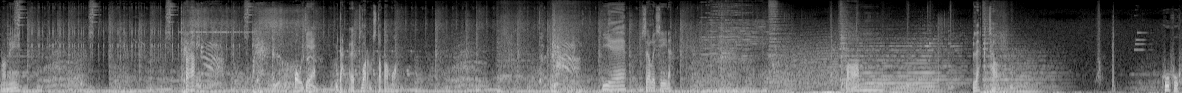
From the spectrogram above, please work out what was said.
Noniin. Oh yeah. Mitä? Et varmasti tapa mua. Jee, se oli siinä. Bam. Black Tongue. Huhu.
